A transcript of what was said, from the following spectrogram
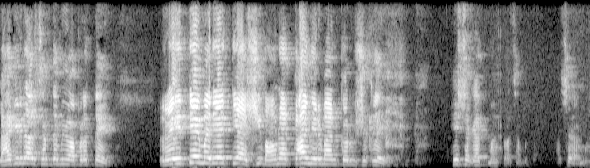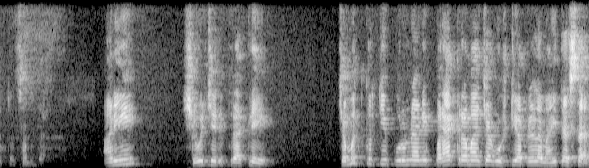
जहागीरदार शब्द मी वापरत नाही. रयतेमध्ये ती अशी भावना का निर्माण करू शकले? हे सगळ्यात महत्त्वाचा मुद्दा असा महत्त्वाचा मुद्दा आणि शिवचरित्रातले चमत्कृतीपूर्ण आणि पराक्रमाच्या गोष्टी आपल्याला माहीत असतात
